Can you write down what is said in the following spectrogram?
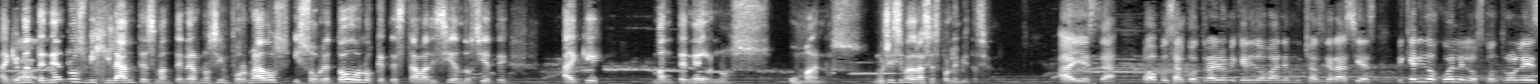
Hay que mantenernos vigilantes, mantenernos informados y sobre todo lo que te estaba diciendo, Siete, hay que mantenernos humanos. Muchísimas gracias por la invitación. Ahí está. No, pues al contrario, mi querido Vane, muchas gracias. Mi querido Joel en los controles,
